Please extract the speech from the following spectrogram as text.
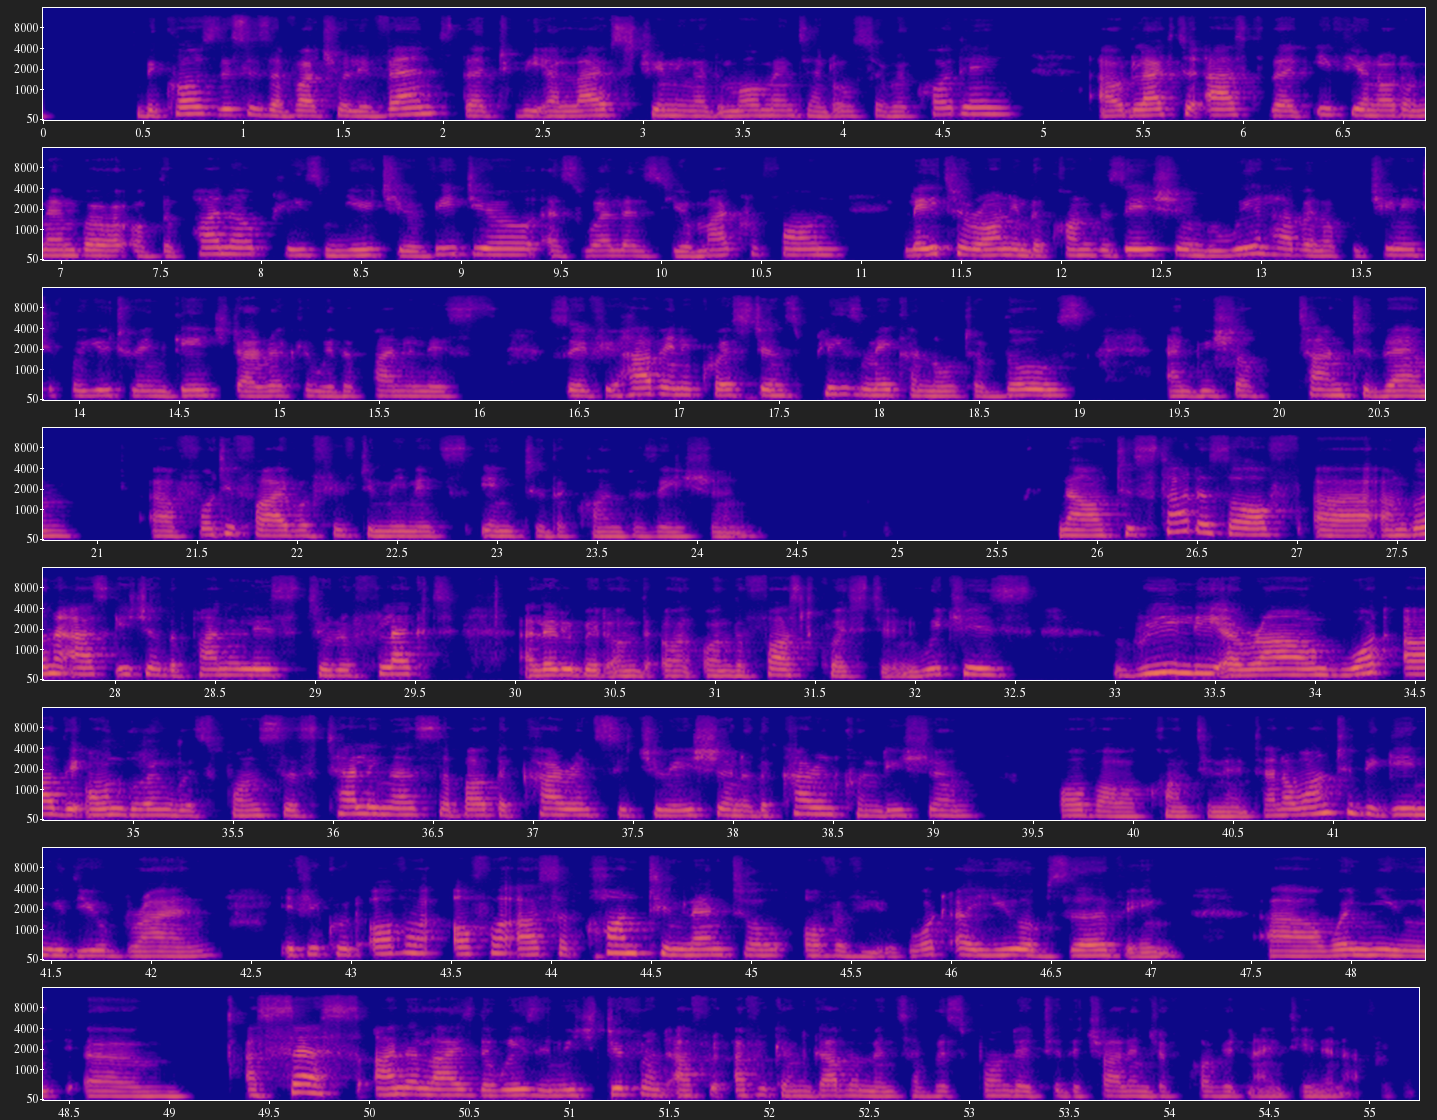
Because this is a virtual event that we are live streaming at the moment and also recording, I would like to ask that if you're not a member of the panel, please mute your video as well as your microphone Later on in the conversation, we will have an opportunity for you to engage directly with the panelists. So if you have any questions, please make a note of those and we shall turn to them uh, 45 or 50 minutes into the conversation. Now, to start us off, uh, I'm going to ask each of the panelists to reflect a little bit on the, on, on the first question, which is really around what are the ongoing responses telling us about the current situation or the current condition of our continent. And I want to begin with you, Brian. If you could offer, offer us a continental overview, what are you observing uh, when you um, assess, analyze the ways in which different Afri African governments have responded to the challenge of COVID-19 in Africa?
